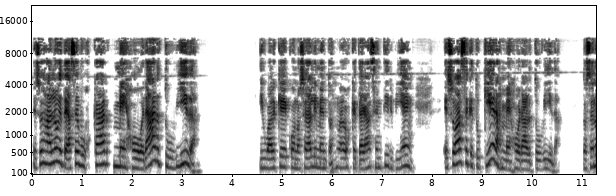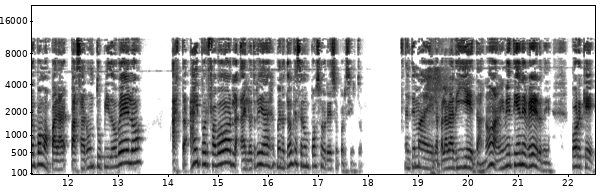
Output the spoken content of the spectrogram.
Eso es algo que te hace buscar mejorar tu vida. Igual que conocer alimentos nuevos que te hagan sentir bien. Eso hace que tú quieras mejorar tu vida. Entonces no podemos parar, pasar un tupido velo hasta, ay, por favor, el otro día, bueno, tengo que hacer un post sobre eso, por cierto. El tema de la palabra dieta, ¿no? A mí me tiene verde, porque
